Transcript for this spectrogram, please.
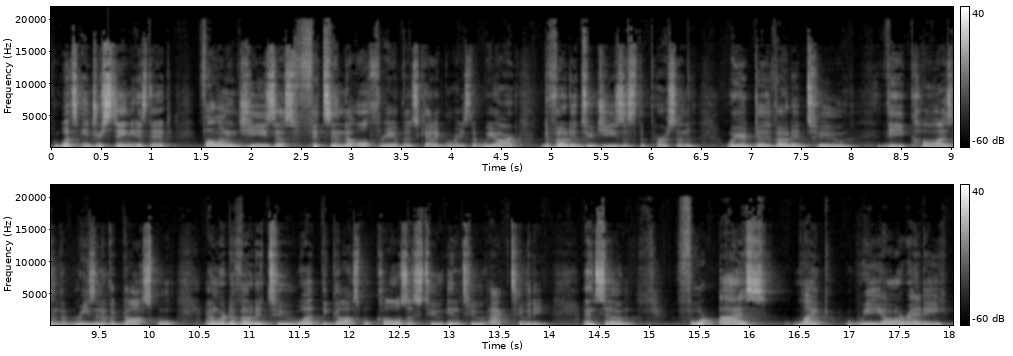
What's interesting is that following Jesus fits into all three of those categories that we are devoted to Jesus, the person, we are devoted to the cause and the reason of the gospel, and we're devoted to what the gospel calls us to into activity. And so for us, like we already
